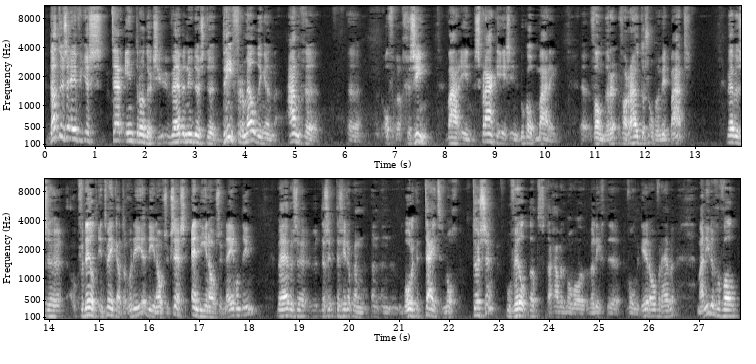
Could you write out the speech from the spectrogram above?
dat dus eventjes ter introductie. We hebben nu dus de drie vermeldingen aange, uh, of gezien waarin sprake is in het boek Openbaring uh, van, de, van ruiters op een wit paard. We hebben ze ook verdeeld in twee categorieën, die in hoofdstuk 6 en die in hoofdstuk 19. We hebben ze, er, zit, er zit ook een, een, een behoorlijke tijd nog tussen. Hoeveel, dat, daar gaan we het nog wel wellicht de volgende keer over hebben. Maar in ieder geval,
